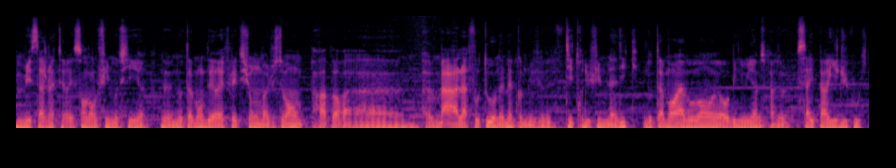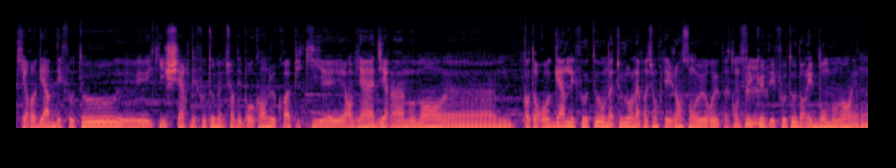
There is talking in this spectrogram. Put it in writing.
messages intéressants dans le film aussi, euh, notamment des réflexions bah, justement par rapport à, euh, bah, à la photo en elle-même, comme le titre du film l'indique. Notamment à un moment, euh, Robin Williams, enfin, euh, Cy Parrish du coup, qui regarde des photos euh, et qui cherche des photos même sur des brocantes, je crois, puis qui en vient à dire à un moment, euh, quand on regarde les photos, on a toujours l'impression que les gens sont heureux parce qu'on ne fait que des photos dans les bons moments et on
